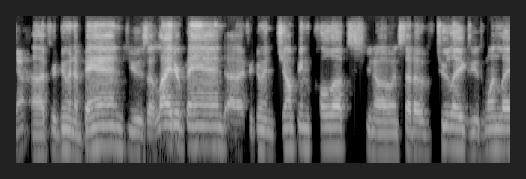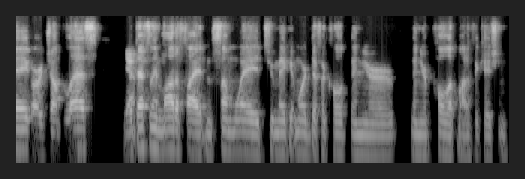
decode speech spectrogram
Yep. Uh, if you're doing a band, use a lighter band. Uh, if you're doing jumping pull-ups, you know, instead of two legs, use one leg or jump less. Yep. But definitely modify it in some way to make it more difficult than your than your pull-up modification.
